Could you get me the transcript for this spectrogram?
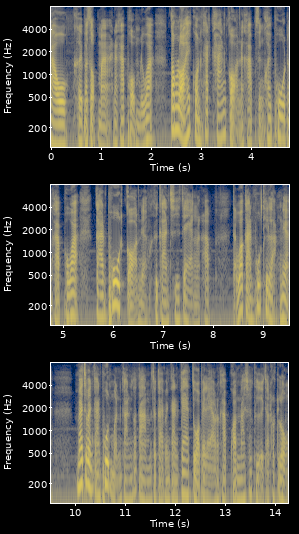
เราเคยประสบมานะครับผมหรือว่าต้องรอให้คนคัดค้านก่อนนะครับถึงค่อยพูดนะครับ เพราะว่าการพูดก่อนเนี่ยคือการชี้แจงนะครับ แต่ว่าการพูดทีหลังเนี่ยแม้จะเป็นการพูดเหมือนกันก็ตามมันจะกลายเป็นการแก้ตัวไปแล้วนะครับ ความน่าเชื่อถือจะลดลง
